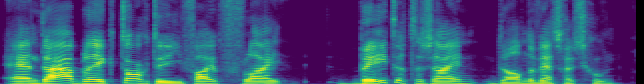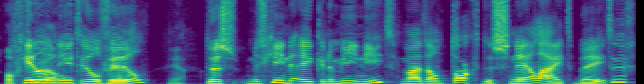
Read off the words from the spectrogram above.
En daar bleek toch die Vaporfly beter te zijn dan de wedstrijdschoen. Oftewel, Scheelde niet heel veel. ja, ja. Dus misschien de economie niet, maar dan toch de snelheid beter.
